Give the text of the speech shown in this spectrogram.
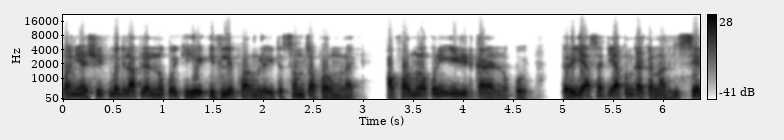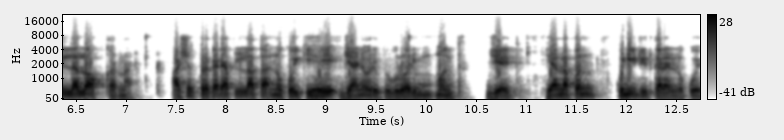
पण या शीटमधील आपल्याला नको की हे इथले फॉर्म्युला इथे समचा फॉर्म्युला आहे. हा फॉर्म्युला कोणी एडिट करायला नकोय तर यासाठी आपण काय करणार? ही सेलला लॉक करणार. अशाच प्रकारे आपल्याला आता नकोय की हे जानेवारी फेब्रुवारी मंथ जे आहेत ह्यांना पण कोणी एडिट करायला नकोय.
